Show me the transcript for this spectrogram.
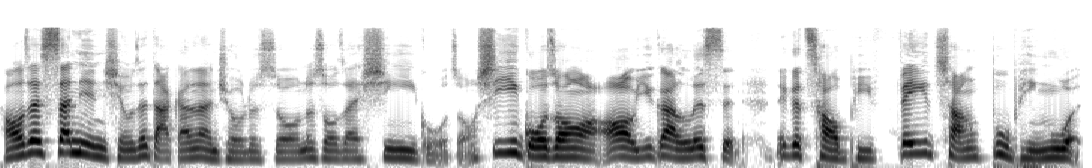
然后在三年前我在打橄榄球的时候，那时候在新义国中，新义国中啊，哦，you gotta listen，那个草皮非常不平稳。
